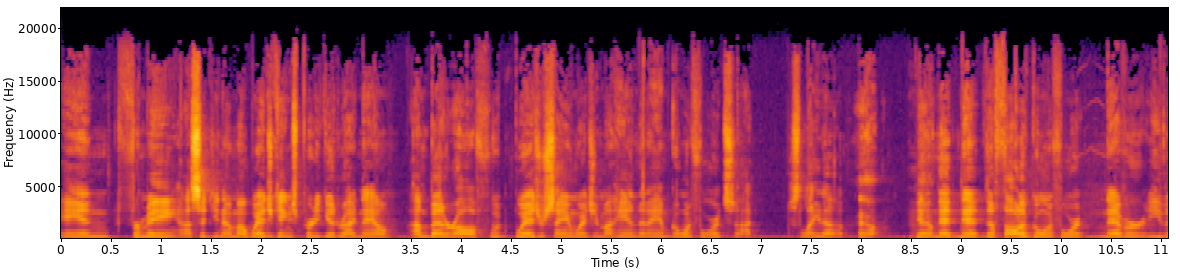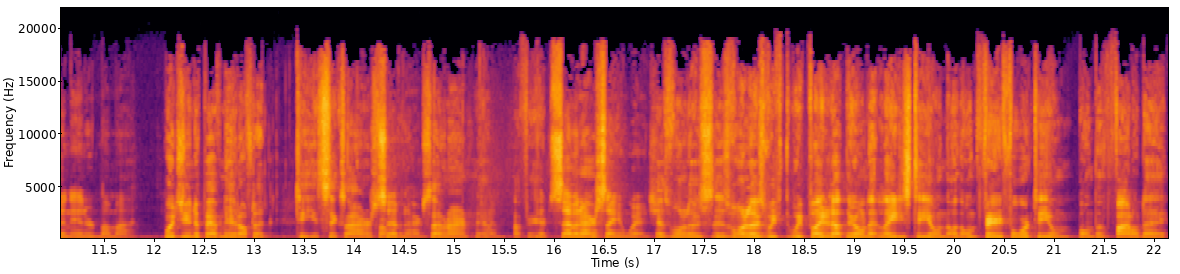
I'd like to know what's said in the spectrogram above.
And for me, I said, you know, my wedge game's pretty good right now. I'm better off with wedge or sand wedge in my hand than I am going for it. So I just laid up. Yeah. Yeah, and that, that, the thought of going for it never even entered my mind. What'd you end up having to hit off that tee? A six iron or something? Seven iron. Seven iron. Yeah, I figured. Yep, seven iron sand wedge. It was one of those. It was one of those. We we played it up there on that ladies' tee on on Ferry Four tee on, on the final day.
